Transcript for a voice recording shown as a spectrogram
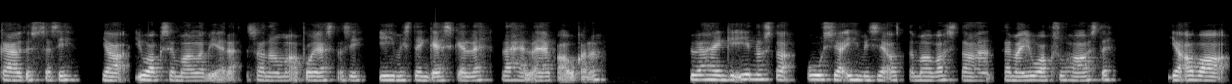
käytössäsi ja juoksemalla viedä sanomaa pojastasi ihmisten keskelle, lähellä ja kaukana. Hyvä henki innosta uusia ihmisiä ottamaan vastaan tämä juoksuhaaste ja avaa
